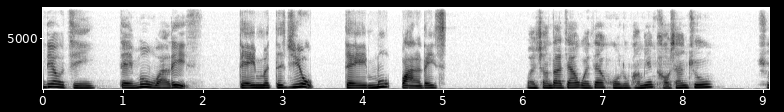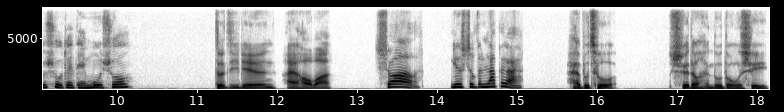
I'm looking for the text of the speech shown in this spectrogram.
六集，Demu Wallace，Demu 的酒，Demu Wallace。晚上，大家围在火炉旁边烤山猪。叔叔对 De Mu 说：“这几天还好吗？”“说，你说的那个啊？”“还不错，学到很多东西。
